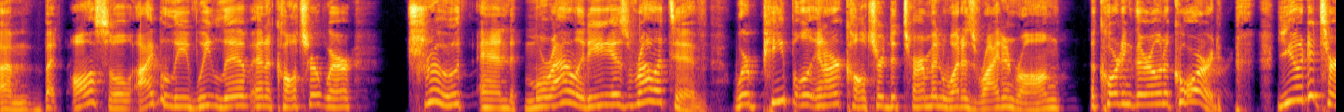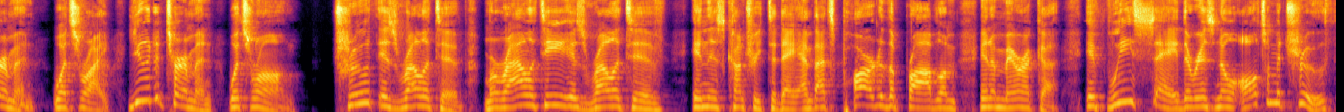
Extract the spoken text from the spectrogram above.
Um, but also, I believe we live in a culture where truth and morality is relative, where people in our culture determine what is right and wrong according to their own accord. You determine what's right. You determine what's wrong. Truth is relative. Morality is relative in this country today. And that's part of the problem in America. If we say there is no ultimate truth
